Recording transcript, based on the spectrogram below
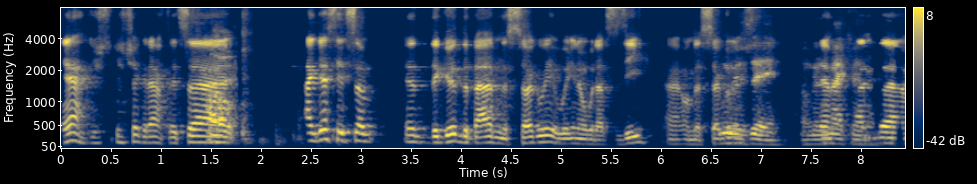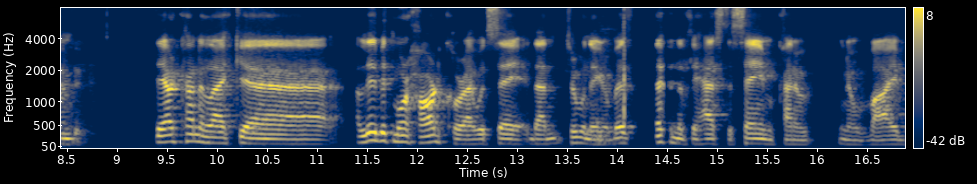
Yeah, just, should check it out. It's uh, Oh, I guess it's uh, The Good, the Bad, and the Zugly. You know, with that Z uh, on the I'm gonna Zugly. see. I'm gonna Yeah, make and, um, they are kind of like uh, a little bit more hardcore, I would say, than Turbonegro, but definitely has the same kind of you know vibe,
